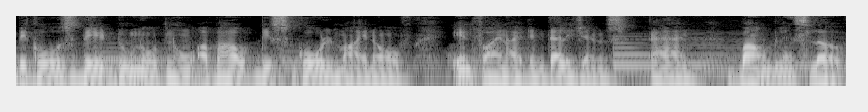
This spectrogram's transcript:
because they do not know about this gold mine of infinite intelligence and boundless love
